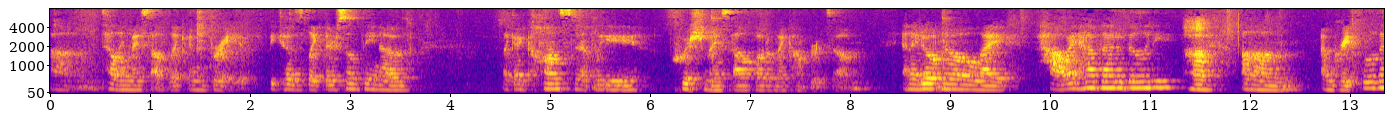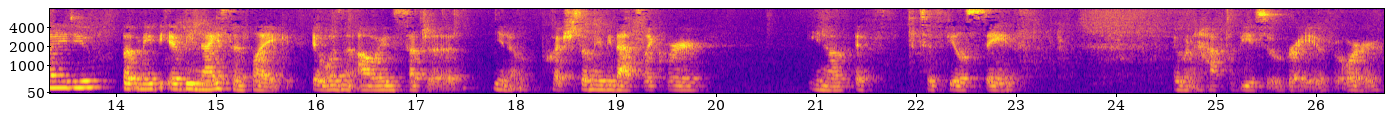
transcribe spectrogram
um, telling myself like I'm brave because like there's something of like I constantly push myself out of my comfort zone, and I don't know like how I have that ability. Huh. Um, I'm grateful that I do, but maybe it'd be nice if like it wasn't always such a you know push. So maybe that's like where you know if to feel safe, I wouldn't have to be so brave, or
